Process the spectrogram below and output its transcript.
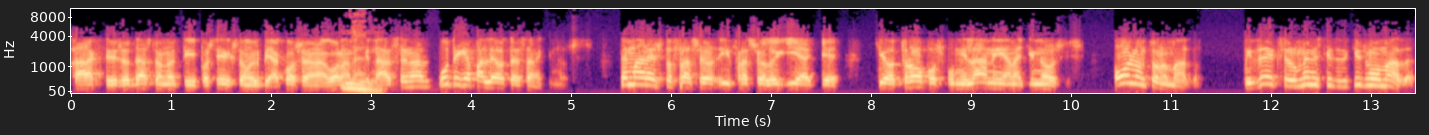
χαρακτηρίζοντά τον ότι υποστήριξε τον Ολυμπιακό σε έναν αγώνα ναι. με την Arsenal, ούτε για παλαιότερες ανακοινώσεις. Δεν μου αρέσει το φρασιο, η φρασιολογία και, και ο τρόπος που μιλάνε οι ανακοινώσεις όλων των ομάδων. Μηδέ εξαιρουμένες και της δικής μου ομάδας.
